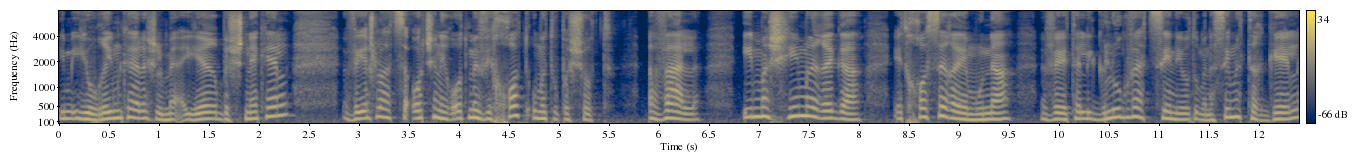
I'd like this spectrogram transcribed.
עם איורים כאלה של מאייר בשנקל, ויש לו הצעות שנראות מביכות ומטופשות. אבל אם משהים לרגע את חוסר האמונה ואת הלגלוג והציניות ומנסים לתרגל,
